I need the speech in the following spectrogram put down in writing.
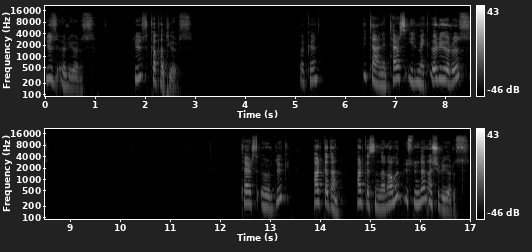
düz örüyoruz. Düz kapatıyoruz. Bakın bir tane ters ilmek örüyoruz. Ters ördük. Arkadan, arkasından alıp üstünden aşırıyoruz.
